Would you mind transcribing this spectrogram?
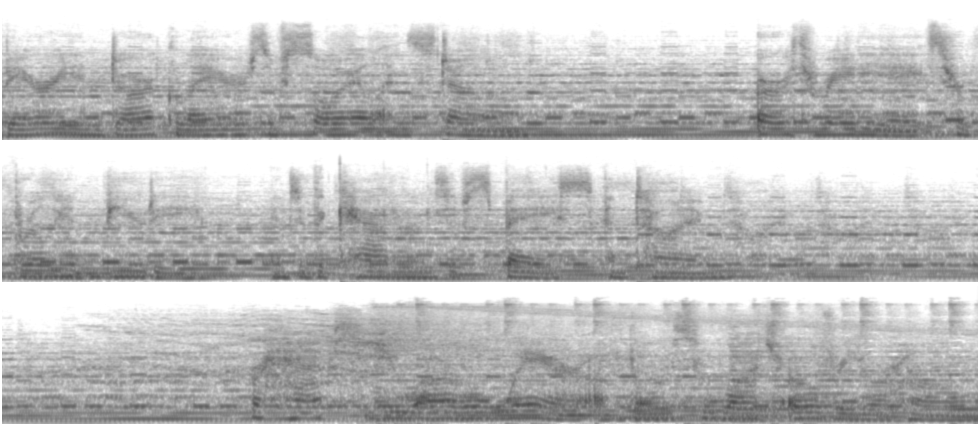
buried in dark layers of soil and stone, Earth radiates her brilliant beauty into the caverns of space and time. Perhaps you are aware of those who watch over your home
